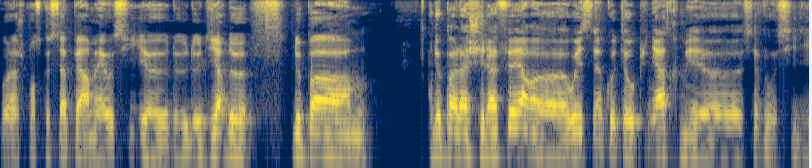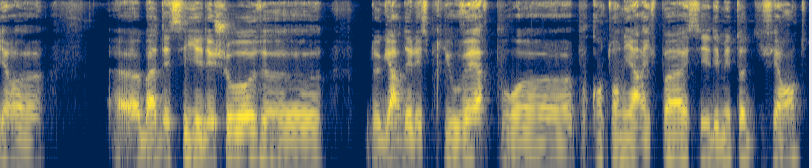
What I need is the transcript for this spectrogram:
voilà, je pense que ça permet aussi de, de dire de de pas de pas lâcher l'affaire. oui, c'est un côté opiniâtre, mais ça veut aussi dire bah, d'essayer des choses, de garder l'esprit ouvert pour pour quand on n'y arrive pas, essayer des méthodes différentes.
